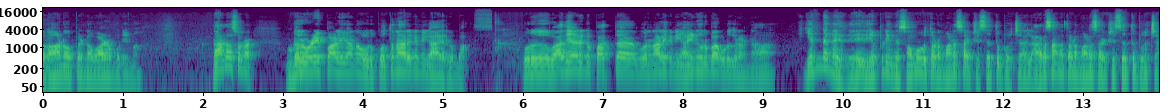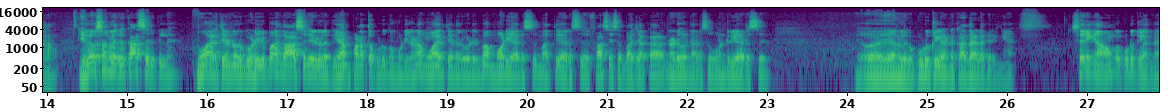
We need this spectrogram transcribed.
ஒரு ஆணோ பெண்ணோ வாழ முடியுமா? நான் தான் சொல்கிறேன் உடல் உழைப்பாளியான ஒரு கொத்தனாருக்கு இன்றைக்கி ஆயிரம் ரூபாய் ஒரு வாதியாருக்கு பார்த்தா ஒரு நாளைக்கு நீ ஐநூறுரூபா கொடுக்குறேன்னா என்னங்க இது? இது எப்படி இந்த சமூகத்தோட மனசாட்சி செத்து போச்சா? இல்லை அரசாங்கத்தோட மனசாட்சி செத்து போச்சா? இலவசங்களுக்கு காசு இருக்குல்ல. மூவாயிரத்தி எண்ணூறு கோடி ரூபாய் இந்த ஆசிரியர்களுக்கு ஏன் பணத்தை கொடுக்க முடியலன்னா மூவாயிரத்தி எண்ணூறு கோடி ரூபாய் மோடி அரசு மத்திய அரசு பாசிச பாஜக நடுவண் அரசு ஒன்றிய அரசு எங்களுக்கு கொடுக்கலன்னு கதை அழகிறீங்க. சரிங்க அவங்க கொடுக்கலங்க.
